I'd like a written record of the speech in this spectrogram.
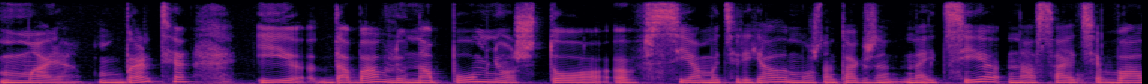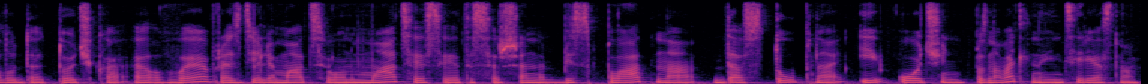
Майя Берти. И добавлю, напомню, что э, все материалы можно также найти на сайте valuda.lv в разделе «Мацион Мациес», и это совершенно бесплатно, доступно и очень познавательно и интересно.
